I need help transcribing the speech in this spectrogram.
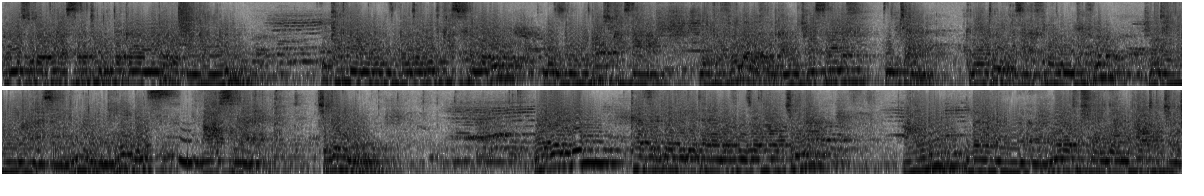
በእነሱ ደብተር አሰርተው እንዲጠቀሙ ማድረግ በጣም ቀላል ነው። መዘጋጃ ቤት ካስፈለጉ በዚህ ቦታዎች ካሳ እየከፈለ ለተጠቃሚዎች ማስተላለፍ ይቻላል። ምክንያቱም ክፍያውን የሚከፍለው ማለት ነው። ይሄ ግልጽ ስላለ ችግር ነው። ነገር ግን ከዚህ በፊት የተላለፉ ይዞታዎችና አሁንም በመሬቶች ላይ ያሉ ሀብቶች አሉ።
